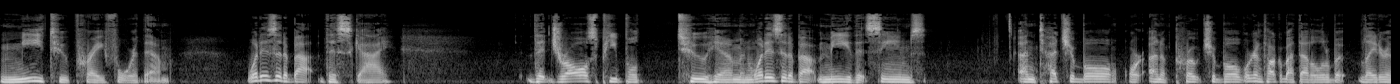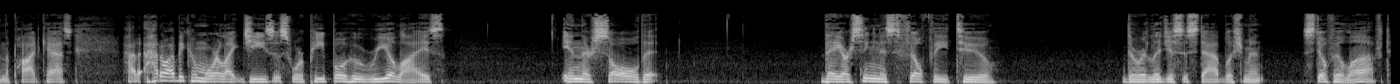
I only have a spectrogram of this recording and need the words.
me to pray for them. What is it about this guy that draws people to him, and what is it about me that seems untouchable or unapproachable? We're going to talk about that a little bit later in the podcast how, how do I become more like Jesus where people who realize in their soul that they are seen as filthy to the religious establishment still feel loved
